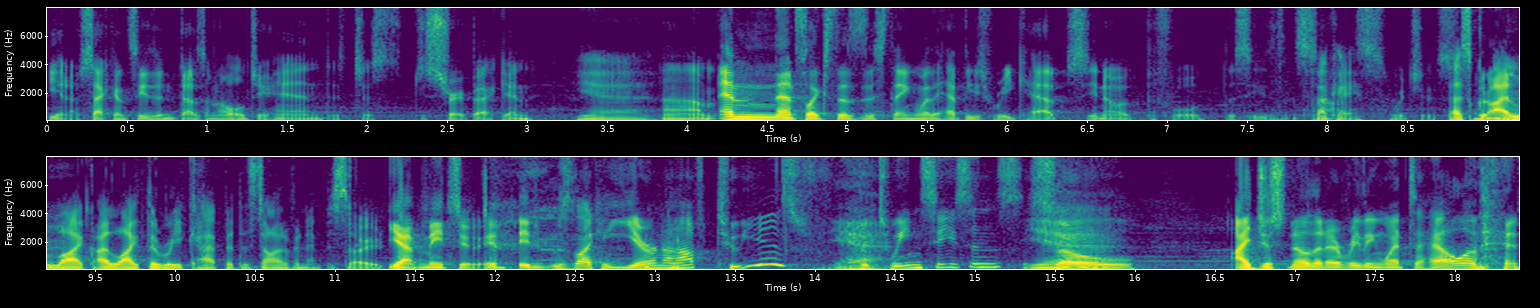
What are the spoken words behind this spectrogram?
you know, second season doesn't hold your hand. It's just just straight back in. Yeah. Um, and Netflix does this thing where they have these recaps, you know, before the season starts, Okay. which is That's good. I like I like the recap at the start of an episode. Yeah, me too. It, it was like a year and a half, two years Yeah. between seasons. Yeah. So I just know that everything went to hell, and then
